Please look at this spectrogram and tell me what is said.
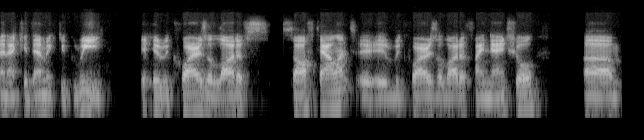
an academic degree. It, it, requires a lot of soft talent. It, it requires a lot of financial um,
